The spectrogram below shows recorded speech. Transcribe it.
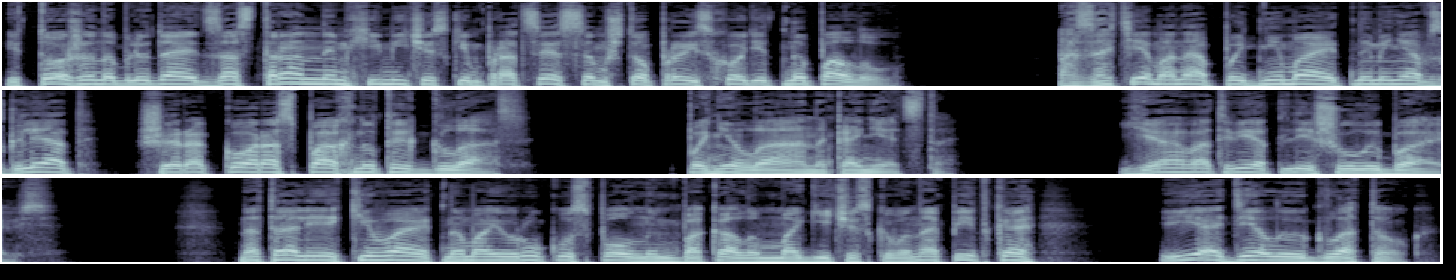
и тоже наблюдает за странным химическим процессом, что происходит на полу. А затем она поднимает на меня взгляд широко распахнутых глаз. Поняла, наконец-то. Я в ответ лишь улыбаюсь. Наталья кивает на мою руку с полным бокалом магического напитка, и я делаю глоток.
